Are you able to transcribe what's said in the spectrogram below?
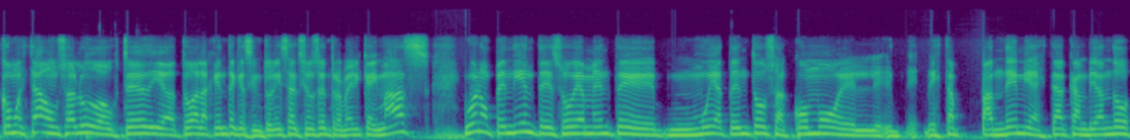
¿cómo está? Un saludo a usted y a toda la gente que sintoniza Acción Centroamérica y más. Bueno, pendientes, obviamente, muy atentos a cómo esta pandemia está cambiando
